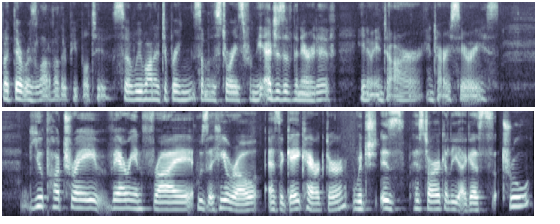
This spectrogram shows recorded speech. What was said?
but there was a lot of other people too. So we wanted to bring some of the stories from the edges of the narrative, you know, into our into our series. You portray Varian Fry, who's a hero, as a gay character, which is historically, I guess, true,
